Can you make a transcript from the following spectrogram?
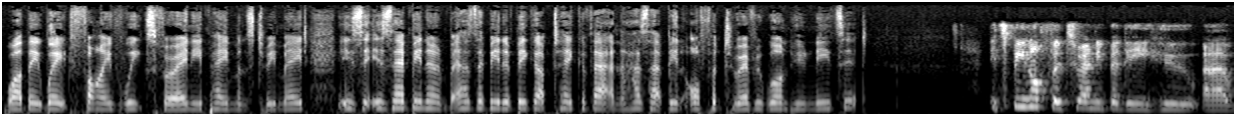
while they wait five weeks for any payments to be made? Is is there been a has there been a big uptake of that, and has that been offered to everyone who needs it? It's been offered to anybody who uh,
